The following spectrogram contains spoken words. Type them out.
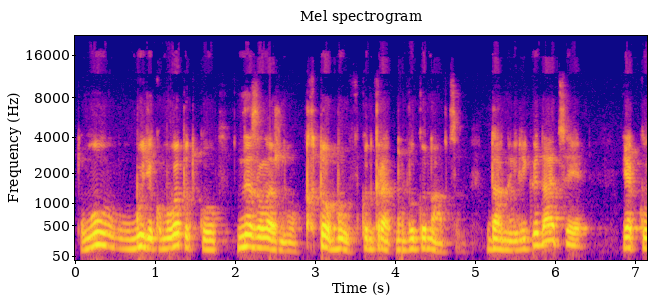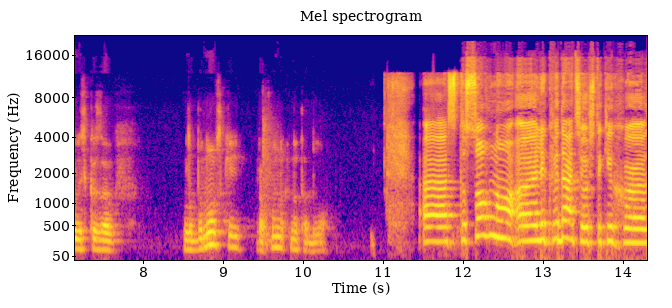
Тому в будь-якому випадку, незалежно хто був конкретно виконавцем даної ліквідації, як колись казав Лобановський, рахунок на табло. Е, Стосовно е, ліквідації ось таких е,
